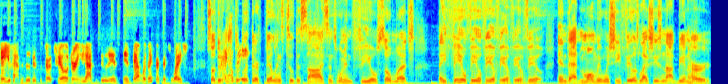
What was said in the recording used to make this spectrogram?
And you have to do this with your children. You have to do this in several different situations. So do they have to put their feelings to the side since women feel so much? They feel, feel, feel, feel, feel, feel. In that moment when she feels like she's not being heard,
